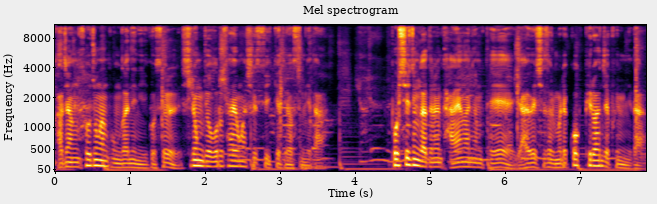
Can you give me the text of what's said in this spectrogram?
가장 소중한 공간인 이곳을 실용적으로 사용하실 수 있게 되었습니다. 포시즌 가드는 다양한 형태의 야외 시설물에 꼭 필요한 제품입니다.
